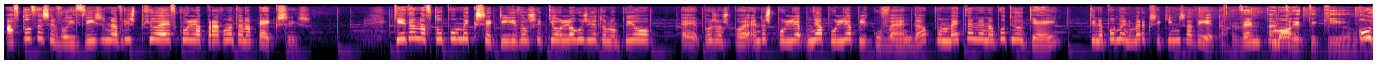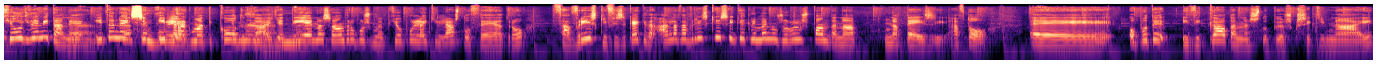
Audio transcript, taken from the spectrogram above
αυτό θα σε βοηθήσει να βρεις πιο εύκολα πράγματα να παίξεις. Και ήταν αυτό που με ξεκλείδωσε και ο λόγος για τον οποίο, ε, πώς να σου πω, ένας πολύ, μια πολύ απλή κουβέντα που με έκανε να πω ότι, οκ, την επόμενη μέρα ξεκίνησα δίαιτα. Δεν ήταν Μο- κριτική όμως. Όχι, όχι, δεν ήταν. Ναι. Ήταν Ήταν η συμβουλή. πραγματικότητα. Ναι, ναι, γιατί ναι. ένας ένας άνθρωπος με πιο πολλά κιλά στο θέατρο θα βρίσκει φυσικά, και θα, αλλά θα βρίσκει συγκεκριμένους ρόλους πάντα να, να παίζει. Αυτό. Ε, οπότε, ειδικά όταν ένας ηθοποιός ξεκινάει,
